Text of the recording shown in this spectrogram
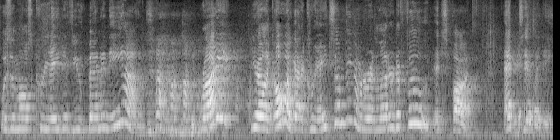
was the most creative you've been in eons, right? You're like, "Oh, I got to create something. I'm going to write a letter to food. It's fun." Activity.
